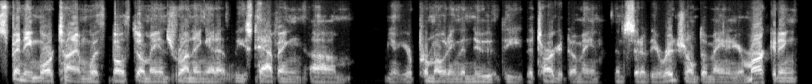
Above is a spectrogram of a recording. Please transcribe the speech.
spending more time with both domains running and at least having um, you know you're promoting the new the the target domain instead of the original domain in your marketing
